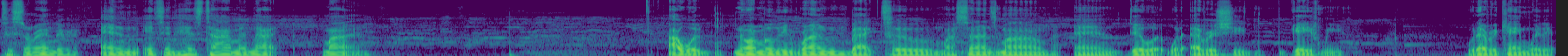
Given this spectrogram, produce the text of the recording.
to surrender and it's in his time and not mine. I would normally run back to my son's mom and deal with whatever she gave me, whatever came with it.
